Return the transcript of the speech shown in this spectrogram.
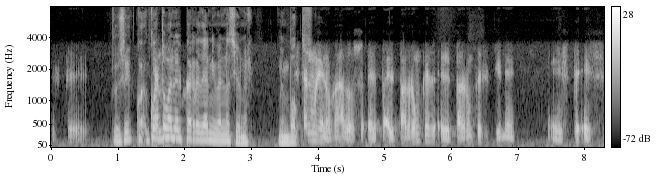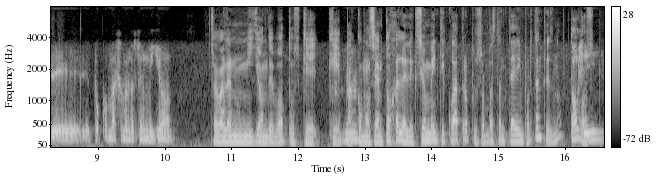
Este, pues sí. ¿Cuánto vale el PRD a nivel nacional? En Están muy enojados. El, el padrón que el padrón que se tiene este es eh, de poco más o menos de un millón. O sea, valen un millón de votos, que, que como se antoja la elección 24, pues son bastante importantes, ¿no? Todos. Sí.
